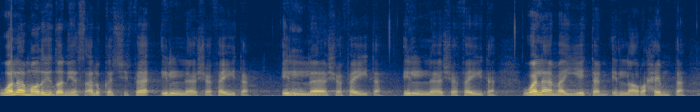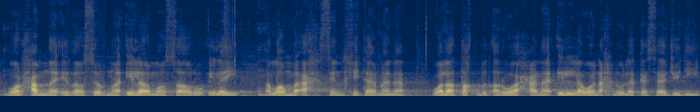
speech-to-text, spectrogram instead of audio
ولا مريضا يسألك الشفاء إلا شفيته. إلا شفيته إلا شفيته ولا ميتا إلا رحمته وارحمنا إذا صرنا إلى ما صاروا إليه. اللهم أحسن ختامنا. ولا تقبض أرواحنا إلا ونحن لك ساجدين.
